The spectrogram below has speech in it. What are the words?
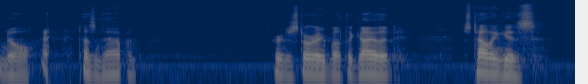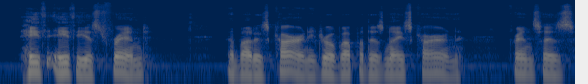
No, it doesn't happen. Heard a story about the guy that was telling his atheist friend about his car, and he drove up with his nice car, and friend says,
